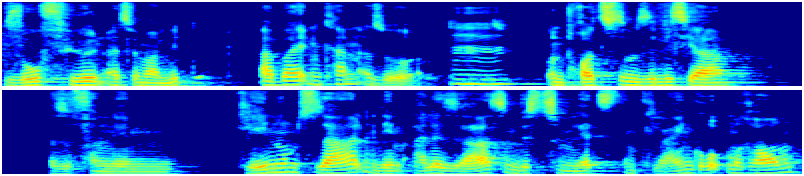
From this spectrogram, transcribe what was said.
so fühlen, als wenn man mitarbeiten kann. Also, mhm. Und trotzdem sind es ja, also von dem Plenumssaal, in dem alle saßen, bis zum letzten Kleingruppenraum,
